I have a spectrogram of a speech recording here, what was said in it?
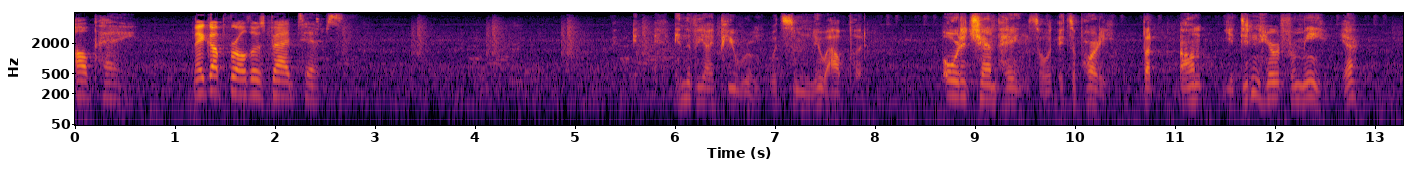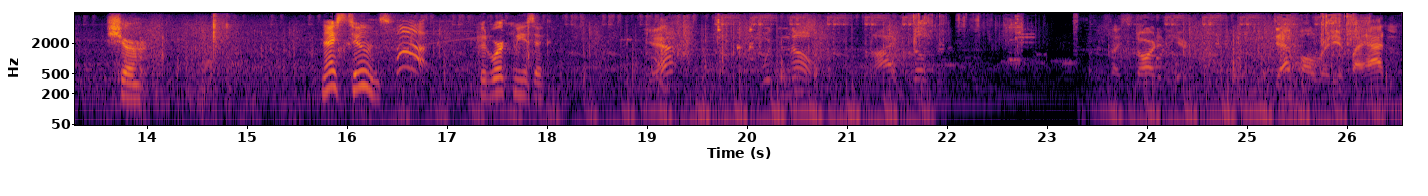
I'll pay. Make up for all those bad tips. In the VIP room with some new output. Ordered champagne, so it's a party. But, um, you didn't hear it from me, yeah? Sure. Nice tunes. Good work, music. Yeah? Wouldn't know. I filtered since I started here. Deaf already if I hadn't.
